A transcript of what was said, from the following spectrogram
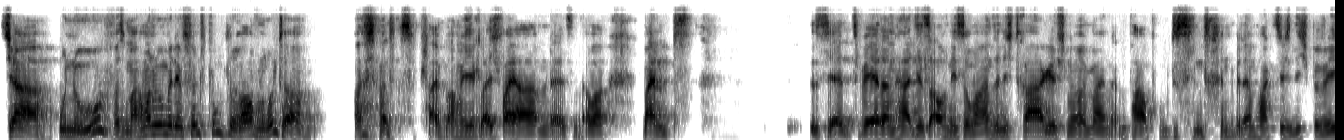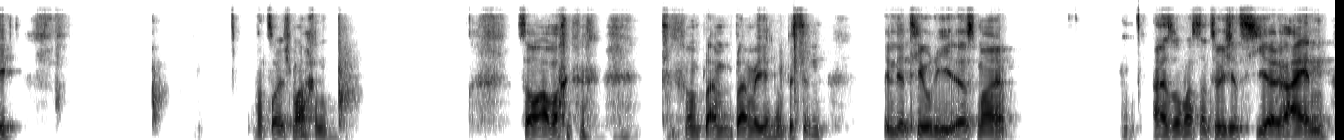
Tja, und nu, was machen wir nun mit den fünf Punkten rauf und runter? Also das bleibt, machen wir hier gleich Feierabend, Nelson. Aber ich meine, das wäre dann halt jetzt auch nicht so wahnsinnig tragisch. Ne? Ich meine, ein paar Punkte sind drin, wenn der Markt sich nicht bewegt. Was soll ich machen? So, aber bleiben, bleiben wir hier noch ein bisschen in der Theorie erstmal. Also, was natürlich jetzt hier rein,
